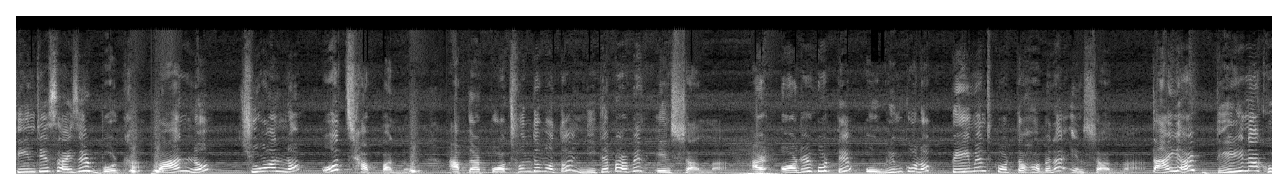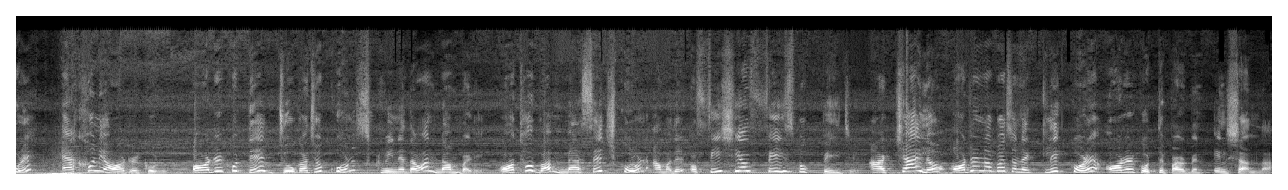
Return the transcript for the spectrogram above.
তিনটি সাইজের বোরখা, বাহান্ন, চুয়ান্ন ও ছাপ্পান্ন। আপনার পছন্দ মতো নিতে পারবেন ইনশাল্লাহ আর অর্ডার করতে অগ্রিম কোনো পেমেন্ট করতে হবে না ইনশাল্লাহ তাই আর দেরি না করে এখনই অর্ডার করুন। অর্ডার করতে যোগাযোগ করুন স্ক্রিনে দেওয়া নাম্বারে অথবা মেসেজ করুন আমাদের অফিসিয়াল ফেসবুক পেজে আর চাইলেও অর্ডার বাটনে ক্লিক করে অর্ডার করতে পারবেন, ইনশাল্লাহ।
